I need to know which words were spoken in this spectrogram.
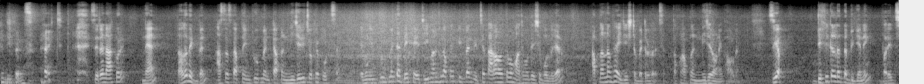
ডিফেন্স রাইট সেটা না করে নেন, তাহলে দেখবেন আস্তে আস্তে আপনার ইম্প্রুভমেন্টটা আপনার নিজেরই চোখে পড়ছে এবং ইম্প্রুভমেন্টটা দেখে যেই মানুষগুলো আপনাকে ফিডব্যাক দিচ্ছে, তারা হয়তো মাঝে মধ্যে এসে বলবে যেন আপনার না ভাই এই জিনিসটা বেটার হয়েছে। তখন আপনার নিজের অনেক ভালো লাগে so yup difficult at the beginning but it's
